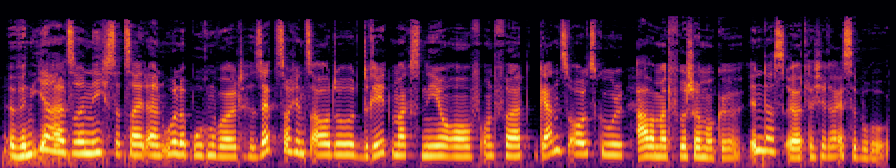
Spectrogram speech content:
Wenn ihr also in nächster Zeit einen Urlaub buchen wollt, setzt euch ins Auto, dreht Max Neo auf und fahrt ganz oldschool, aber mit frischer Mucke in das örtliche Reisebüro.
